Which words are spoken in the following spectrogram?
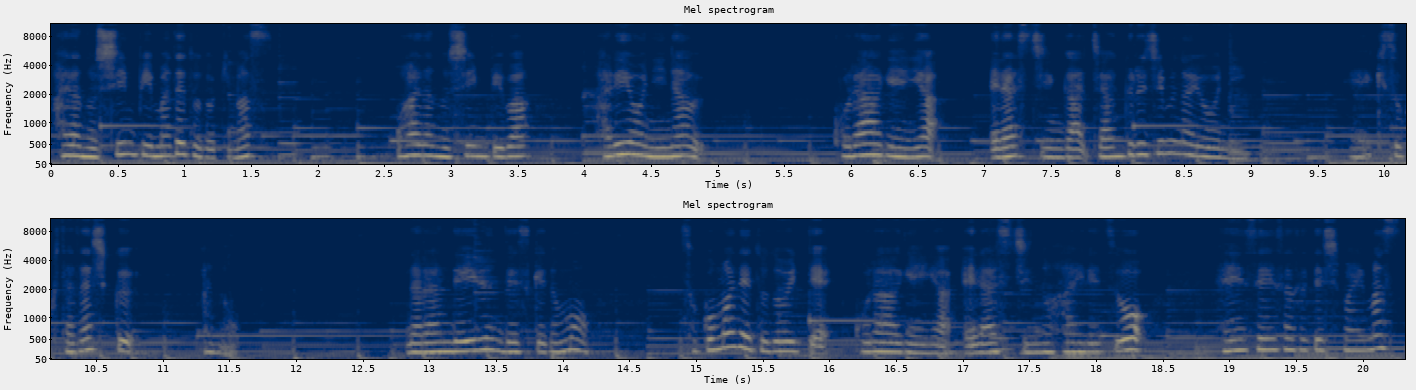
肌の神秘まで届きます。お肌の神秘は張りを担うコラーゲンやエラスチンがジャングルジムのように、えー、規則正しくあの並んでいるんですけどもそこまで届いてコラーゲンやエラスチンの配列を変性させてしまいます。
